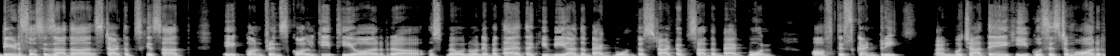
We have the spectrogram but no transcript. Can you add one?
डेढ़ सौ से ज़्यादा स्टार्टअप्स के साथ एक कॉन्फ्रेंस कॉल की थी और उसमें उन्होंने बताया था कि we are the backbone the startups are the backbone of this country and वो चाहते हैं कि इकोसिस्टम और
